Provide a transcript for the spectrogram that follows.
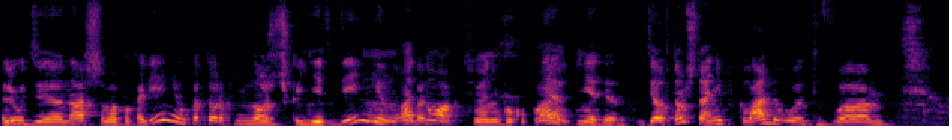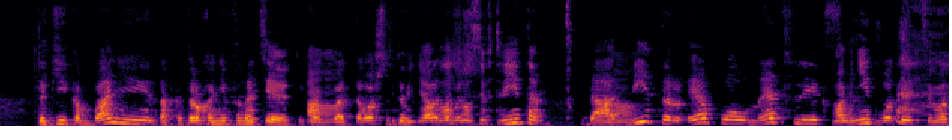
люди нашего поколения, у которых немножечко есть деньги. Но как- Одну акцию они покупают. нет, нет, нет. Дело в том, что они вкладывают в такие компании, от которых они фанатеют. И как А, бы от того, что Типа, ты я вкладываешь... вложился в Твиттер, Да, А. Twitter, Apple, Netflix. Магнит. Вот эти вот.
